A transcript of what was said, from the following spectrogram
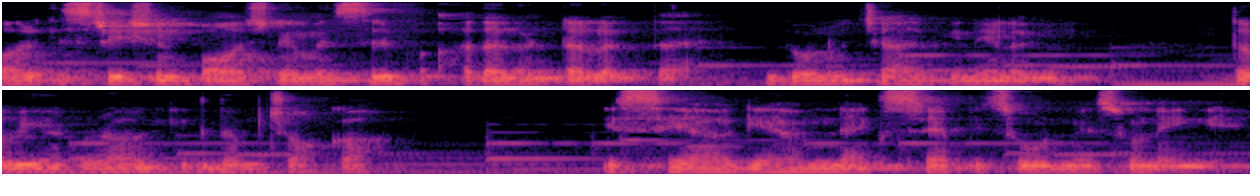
और स्टेशन पहुँचने में सिर्फ़ आधा घंटा लगता है। दोनों चाय पीने लगे। तभी अनुराग एकदम चौंका। इससे आगे हम नेक्स्ट एपिसोड में सुनेंगे।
